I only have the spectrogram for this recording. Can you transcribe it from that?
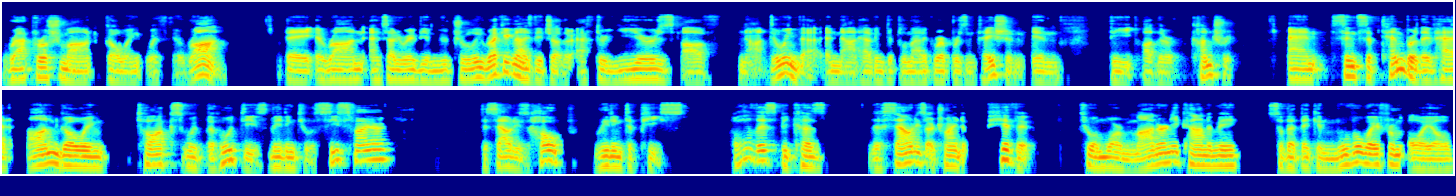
rapprochement going with Iran. They, Iran and Saudi Arabia mutually recognized each other after years of not doing that and not having diplomatic representation in the other country. And since September, they've had ongoing talks with the Houthis leading to a ceasefire, the Saudis hope leading to peace. All this because the Saudis are trying to pivot to a more modern economy so that they can move away from oil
